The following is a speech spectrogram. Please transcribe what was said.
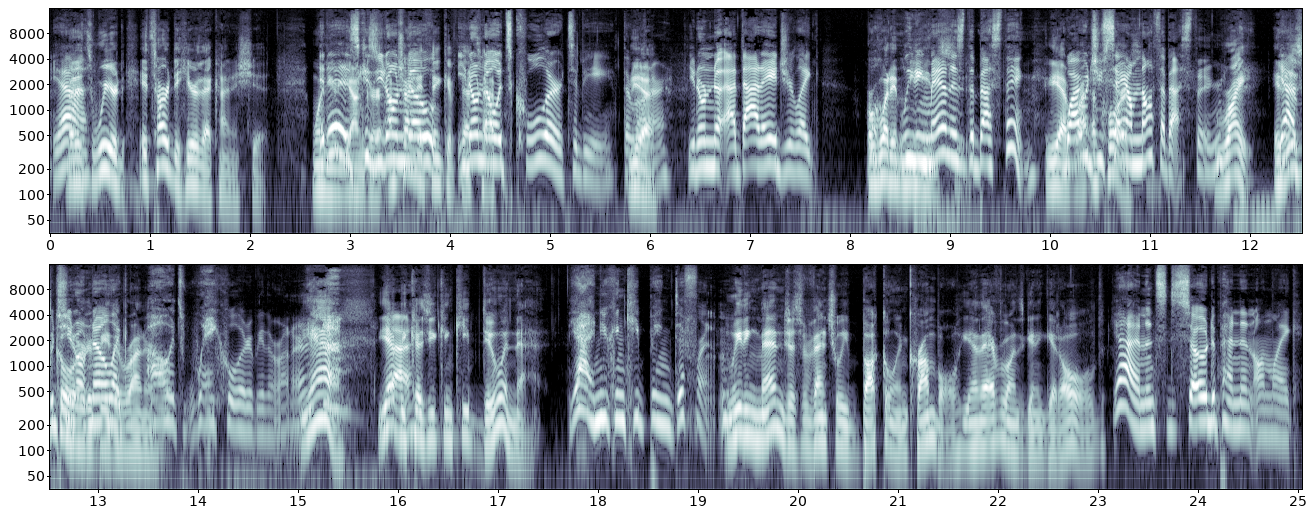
Yeah. but it's weird. It's hard to hear that kind of shit when It you're is younger. because you don't know think if you don't know hap- it's cooler to be the Yeah. runner. You don't know at that age. You're like, Or well, what it leading means. man is the best thing. Yeah, Why right, would you say. I'm not the best thing? right. It yeah, is but cooler you don't to know be like the runner. oh, it's way cooler to be the runner. yeah. yeah, Yeah. because you can keep doing that. Yeah, and you can keep being different. Leading men just eventually buckle and crumble. You know, everyone's going to get old. Yeah, and it's so dependent on like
